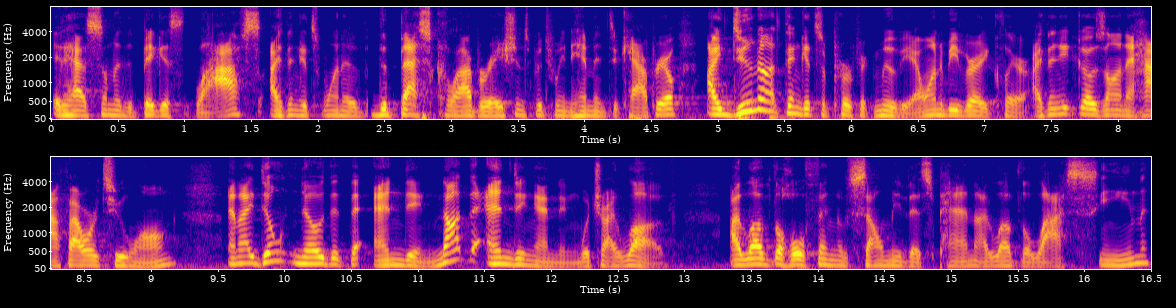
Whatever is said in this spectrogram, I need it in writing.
It has some of the biggest laughs. I think it's one of the best collaborations between him and DiCaprio. I do not think it's a perfect movie. I want to be very clear. I think it goes on a half hour too long. And I don't know that the ending, not the ending ending, which I love, I love the whole thing of sell me this pen. I love the last scene.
